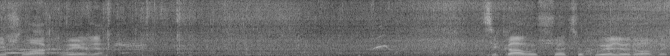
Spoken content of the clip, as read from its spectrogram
Пішла хвиля. Цікаво, що цю хвилю робить.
